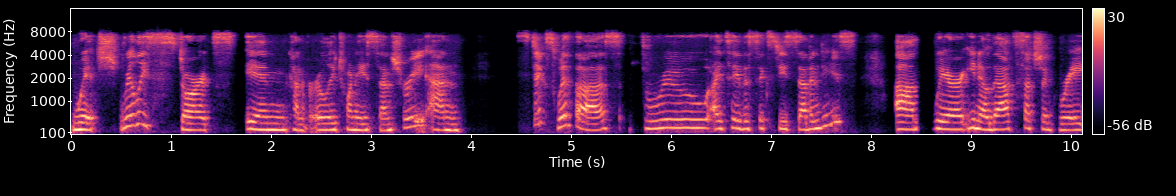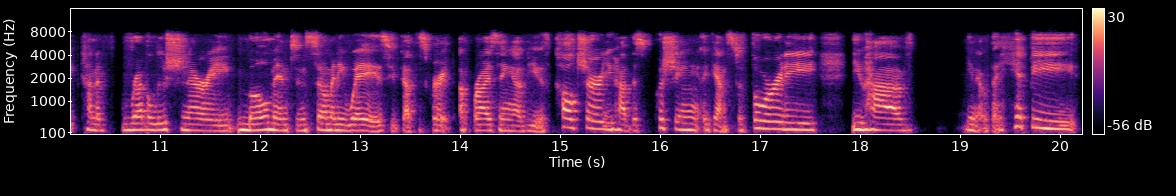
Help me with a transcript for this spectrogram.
which really starts in kind of early 20th century and sticks with us through, I'd say, the 60s, 70s um, where you know that's such a great kind of revolutionary moment in so many ways. You've got this great uprising of youth culture. You have this pushing against authority. You have you know the hippie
